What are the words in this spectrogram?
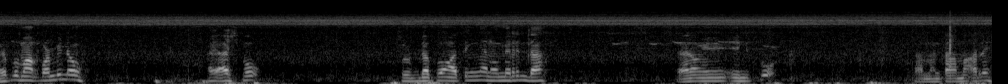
Ano po mga kapambin oh. Ay ayos po. Solve na po ang ating ano, merinda. Kaya nang init po. Tamang tama are.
